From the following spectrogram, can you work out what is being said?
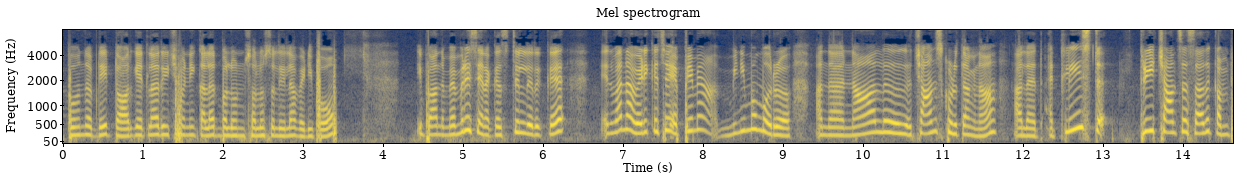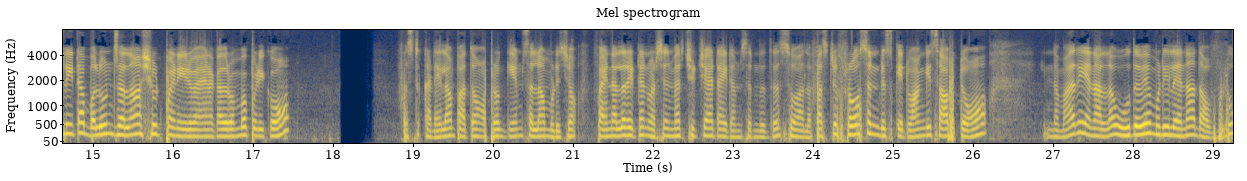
அப்போ வந்து அப்படியே டார்கெட்லாம் ரீச் பண்ணி கலர் பலூன் சொல்ல சொல்லிலாம் வெடிப்போம். இப்போ அந்த மெமரிஸ் எனக்கு ஸ்டில் இருக்குது இது மாதிரி நான் வெடிக்கச்ச எப்பயுமே மினிமம் ஒரு அந்த நாலு சான்ஸ் கொடுத்தாங்கன்னா அதில் அட்லீஸ்ட் த்ரீ சான்சஸாவது கம்ப்ளீட்டாக பலூன்ஸ் எல்லாம் ஷூட் பண்ணிடுவேன். எனக்கு அது ரொம்ப பிடிக்கும். ஃபஸ்ட்டு கடையெல்லாம் பார்த்தோம். அப்புறம் கேம்ஸ் எல்லாம் முடித்தோம் ஃபைனலாக ரிட்டர்ன் வருஷம் இந்த மாதிரி சிட்சாட் ஐட்டம்ஸ் இருந்தது. ஸோ அதில் ஃபஸ்ட்டு ஃப்ரோசன் பிஸ்கெட் வாங்கி சாப்பிட்டோம். இந்த மாதிரி என்னால் ஊதவே முடியல. ஏன்னா அது அவ்வளோ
